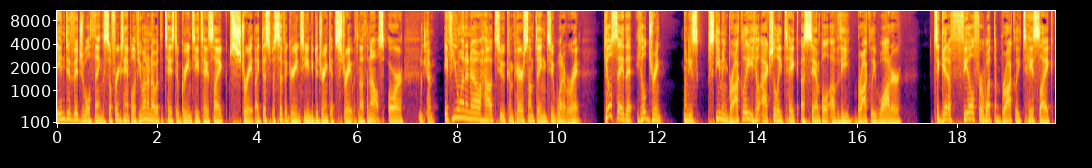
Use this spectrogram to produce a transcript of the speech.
individual things. So, for example, if you want to know what the taste of green tea tastes like straight, like this specific green tea, you need to drink it straight with nothing else. Or Okay. if you want to know how to compare something to whatever, right? He'll say that he'll drink when he's steaming broccoli, he'll actually take a sample of the broccoli water to get a feel for what the broccoli tastes like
